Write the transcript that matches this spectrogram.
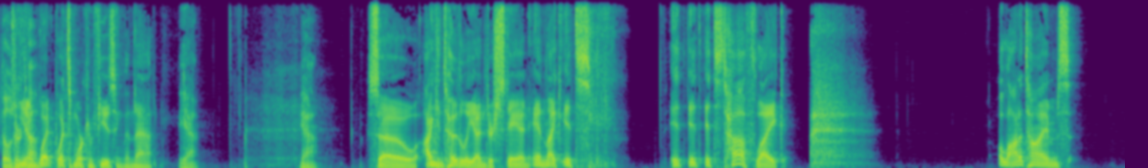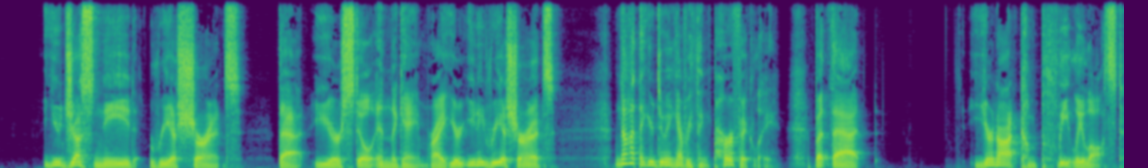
Those are you know what what's more confusing than that. Yeah. Yeah. So I can hmm. totally understand, and like it's it, it it's tough. Like a lot of times, you just need reassurance that you're still in the game, right? You you need reassurance, not that you're doing everything perfectly, but that you're not completely lost.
